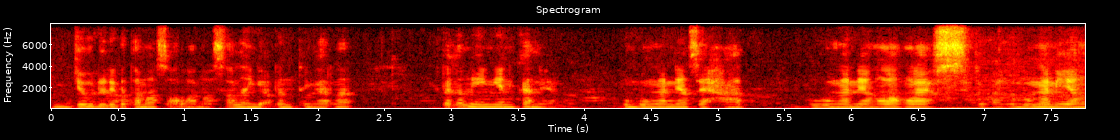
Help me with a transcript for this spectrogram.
jauh dari kata masalah-masalah yang nggak penting karena kita kan menginginkan ya hubungan yang sehat hubungan yang long last gitu kan. Hubungan yang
